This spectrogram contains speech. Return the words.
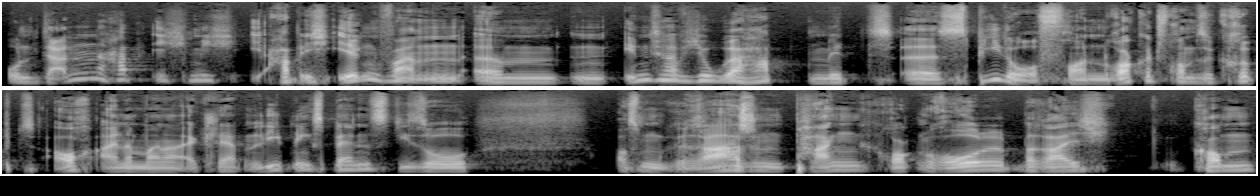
Und dann habe ich mich, habe ich irgendwann ähm, ein Interview gehabt mit äh, Speedo von Rocket from the Crypt, auch eine meiner erklärten Lieblingsbands, die so aus dem Garagen, Punk, Rock'n'Roll-Bereich kommen.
